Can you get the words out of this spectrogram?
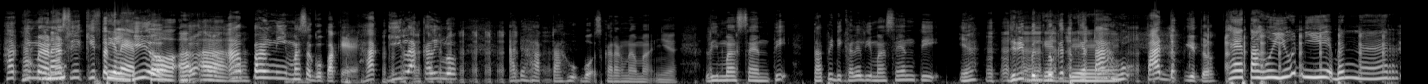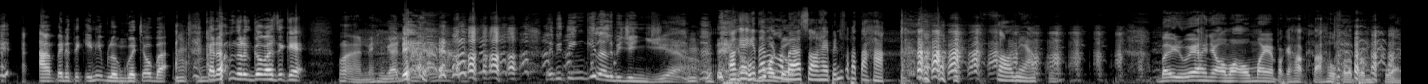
Hak gimana sih kita deal? ah, ah. Apa nih masa gue pakai hak gila kali lo. Ada hak tahu, Bo, sekarang namanya. 5 cm tapi dikali 5 cm ya. Jadi bentuknya tuh kayak tahu, padet gitu. Kayak tahu Yuni, bener. Sampai detik ini belum gue coba. Ah, ah. Karena menurut gue masih kayak wah aneh enggak deh. Lebih tinggi lah, lebih jenjang. Oke, kita mau ngebahas soal happiness apa tahak? Soalnya aku. By the way, hanya oma-oma yang pakai hak tahu kalau perempuan.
